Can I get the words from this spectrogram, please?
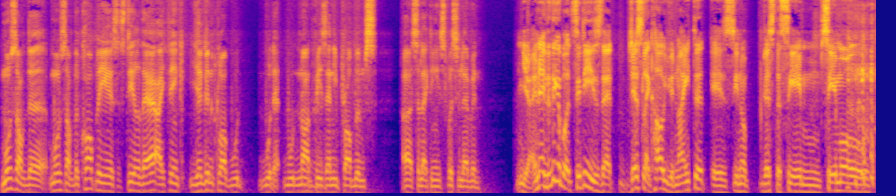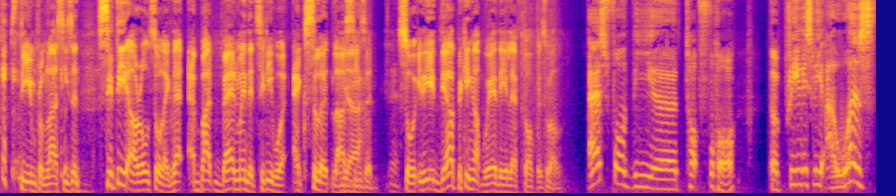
most of the most of the core players are still there. I think Jurgen Klopp would would would not face any problems uh, selecting his first eleven. Yeah, and, and the thing about City is that just like how United is, you know, just the same same old team from last season, City are also like that. Uh, But bear in mind that City were excellent last Yeah. season, so it, it- they are picking up where they left off as well. As for the uh, top four, uh, previously I was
